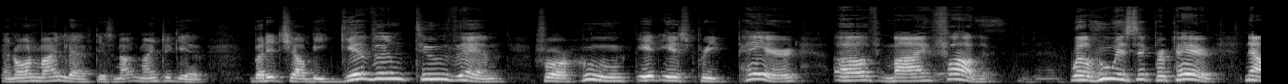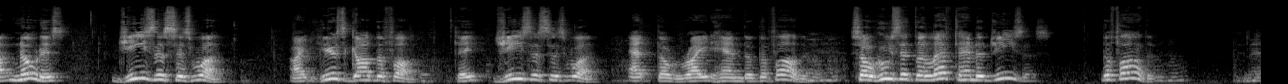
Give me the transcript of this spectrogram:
and on my left is not mine to give, but it shall be given to them for whom it is prepared of my Father. Well, who is it prepared? Now, notice, Jesus is what? All right, here's God the Father. Okay, Jesus is what? At the right hand of the Father. Mm-hmm. So who's at the left hand of Jesus? The Father. Mm-hmm.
